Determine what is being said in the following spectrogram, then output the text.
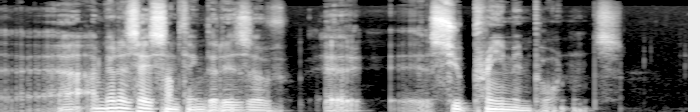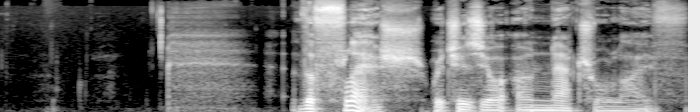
uh, I'm going to say something that is of uh, supreme importance. The flesh, which is your own natural life,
